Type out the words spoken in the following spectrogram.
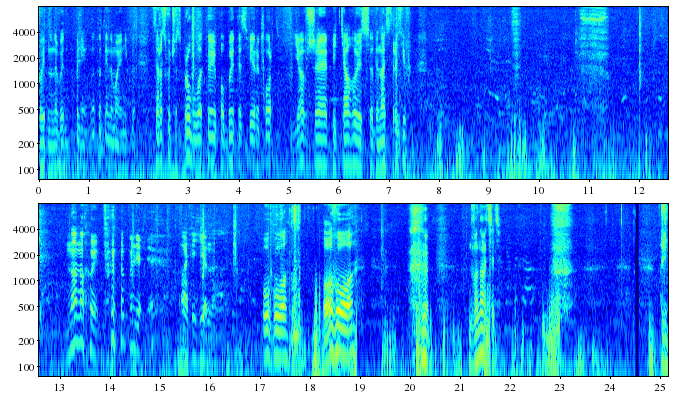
Видно, не видно. Блін, ну тут і немає нікуди. Зараз хочу спробувати побити свій рекорд. Я вже підтягуюсь 11 разів. На нахуй. Блін. Офігенно. Ого. Ого. 12. Блін,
